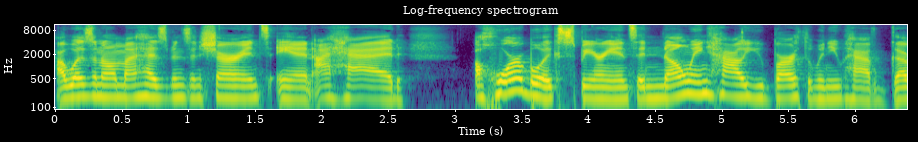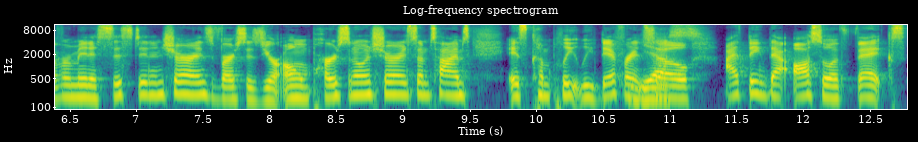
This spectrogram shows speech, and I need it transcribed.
I wasn't on my husband's insurance and I had a horrible experience and knowing how you birth when you have government assisted insurance versus your own personal insurance sometimes is completely different. Yes. So I think that also affects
